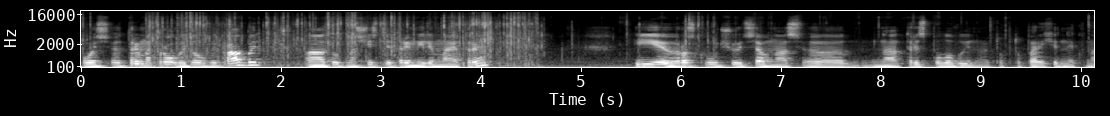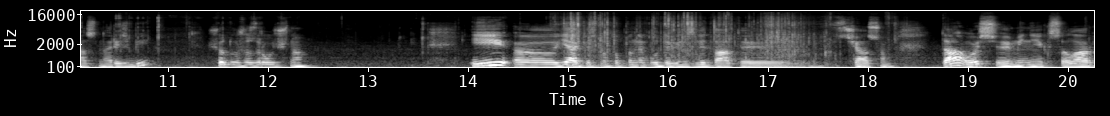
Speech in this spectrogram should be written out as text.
Ось 3-метровий довгий кабель. Тут на 6,3 мм. І розкручується у нас е, на 3,5, тобто перехідник у нас на різьбі, що дуже зручно. І е, якісно, тобто не буде він злітати з часом. Та ось е, міні-XLR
